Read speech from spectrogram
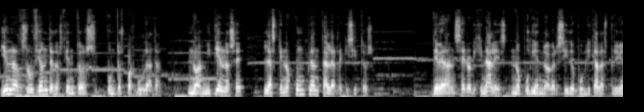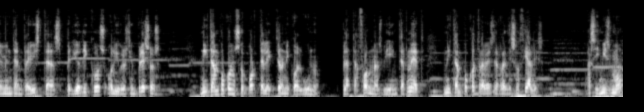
y una resolución de 200 puntos por pulgada no admitiéndose las que no cumplan tales requisitos. Deberán ser originales, no pudiendo haber sido publicadas previamente en revistas, periódicos o libros impresos, ni tampoco en soporte electrónico alguno, plataformas vía Internet, ni tampoco a través de redes sociales. Asimismo,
